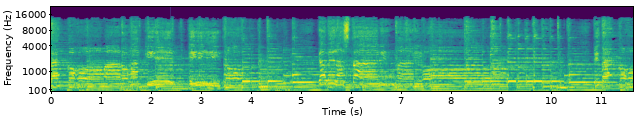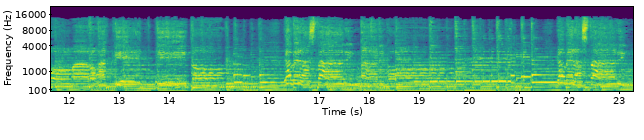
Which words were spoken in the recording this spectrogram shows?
Te takoho maro hakitito gabe lastari mariho itakoho maro hakitito gabe lastari mariho gabe lastari mariho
